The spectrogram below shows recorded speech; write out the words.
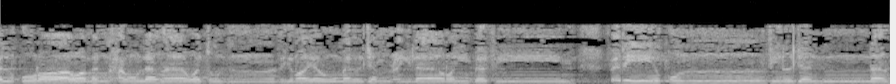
القرى ومن حولها وتنذر يوم الجمع لا ريب فيه. فريق في الجنة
